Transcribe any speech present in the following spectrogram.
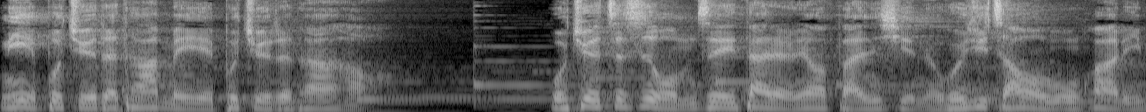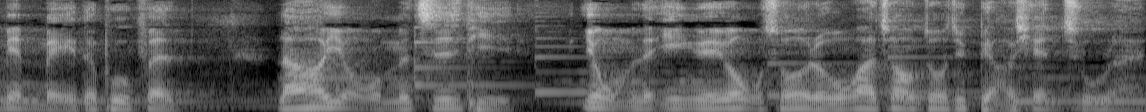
你也不觉得它美，也不觉得它好。我觉得这是我们这一代人要反省的，回去找我文化里面美的部分，然后用我们的肢体、用我们的音乐、用所有的文化创作去表现出来。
